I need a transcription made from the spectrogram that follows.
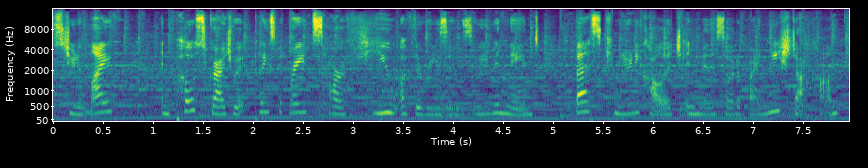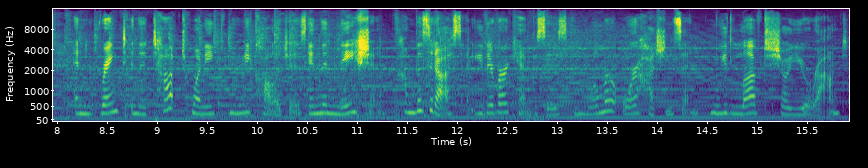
student life, and postgraduate placement rates are a few of the reasons we've been named best community college in Minnesota by niche.com and ranked in the top 20 community colleges in the nation. Come visit us at either of our campuses in Willmar or Hutchinson. We'd love to show you around.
